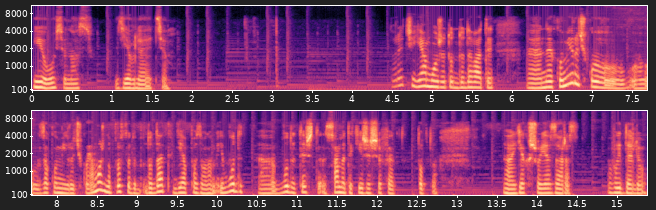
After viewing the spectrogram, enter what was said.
і ось у нас з'являється. До речі, я можу тут додавати е, не комірочку за комірочкою, а можна просто додати діапазоном. І буде, е, буде теж саме такий же ж ефект. Тобто, е, якщо я зараз видалю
